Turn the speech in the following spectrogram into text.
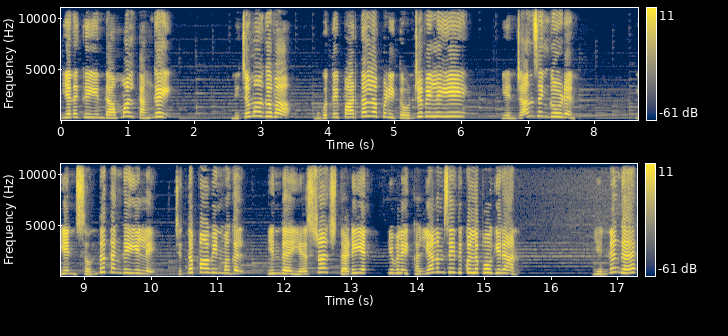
எனக்கு இந்த அம்மாள் தங்கை. நிஜமாகவா? முகத்தை பார்த்தால் அப்படி தோன்றவில்லையே என்றான் செங்கோடன். என் சொந்த தங்கை இல்லை சித்தப்பாவின் மகள். இந்த யஸ்ராஜ் தடியன் இவளை கல்யாணம் செய்து கொள்ள போகிறான். என்னங்க?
